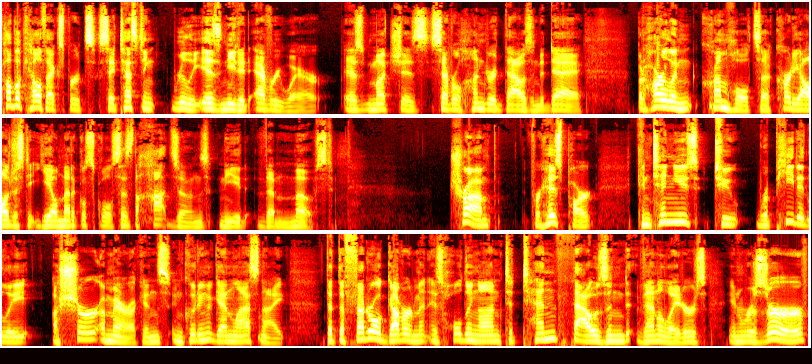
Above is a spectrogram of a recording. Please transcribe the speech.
Public health experts say testing really is needed everywhere, as much as several hundred thousand a day. But Harlan Krumholz, a cardiologist at Yale Medical School, says the hot zones need them most. Trump, for his part, continues to repeatedly assure Americans, including again last night, that the federal government is holding on to 10,000 ventilators in reserve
